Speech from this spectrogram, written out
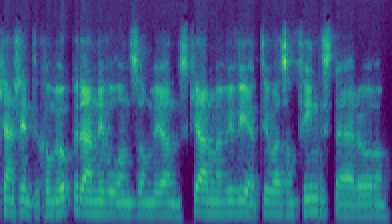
kanske inte kommit upp i den nivån som vi önskar, men vi vet ju vad som finns där. Och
